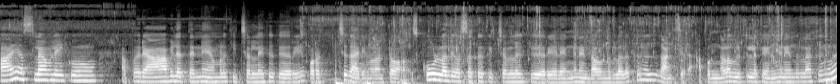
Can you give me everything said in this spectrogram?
ഹായ് അസ്സാം വലൈക്കും അപ്പോൾ രാവിലെ തന്നെ നമ്മൾ കിച്ചണിലേക്ക് കയറി കുറച്ച് കാര്യങ്ങളാണ് കേട്ടോ സ്കൂളിലെ ദിവസമൊക്കെ കിച്ചണിലേക്ക് കയറിയാൽ എങ്ങനെ ഉണ്ടാവും എന്നുള്ളതൊക്കെ നിങ്ങൾക്ക് കാണിച്ചു തരാം. അപ്പോൾ നിങ്ങളെ വീട്ടിലൊക്കെ എങ്ങനെയെന്നുള്ളതൊക്കെ നിങ്ങൾ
